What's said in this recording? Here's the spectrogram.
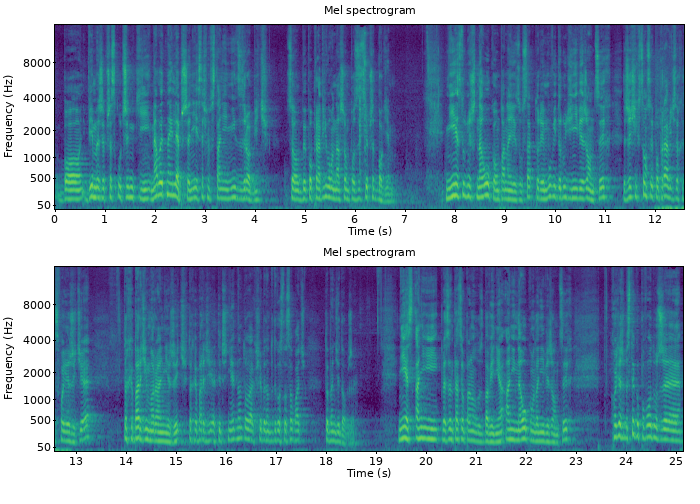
bo wiemy, że przez uczynki, nawet najlepsze, nie jesteśmy w stanie nic zrobić, co by poprawiło naszą pozycję przed Bogiem. Nie jest również nauką Pana Jezusa, który mówi do ludzi niewierzących, że jeśli chcą sobie poprawić trochę swoje życie, trochę bardziej moralnie żyć, trochę bardziej etycznie, no to jak się będą do tego stosować, to będzie dobrze. Nie jest ani prezentacją planu zbawienia, ani nauką dla niewierzących, Chociażby z tego powodu, że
